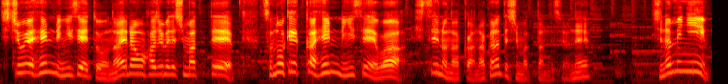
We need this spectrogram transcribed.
父親ヘンリー2世と内乱を始めてしまって、その結果ヘンリー2世は失意の中亡くなってしまったんですよね。ちなみに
